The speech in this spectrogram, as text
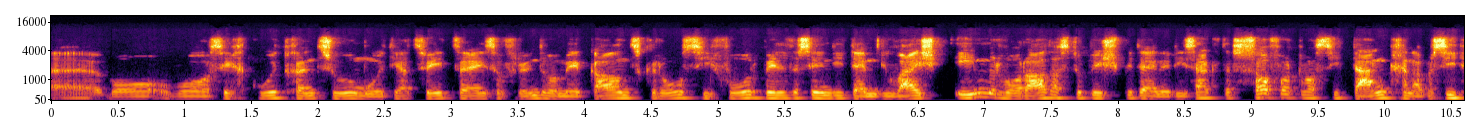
äh, wo, wo sich gut können zumuten. Ich habe zwei, drei so Freunde, die mir ganz grosse Vorbilder sind in dem. Du weißt immer, woran dass du bist bei denen. Die sagen dir sofort, was sie denken, aber sie,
